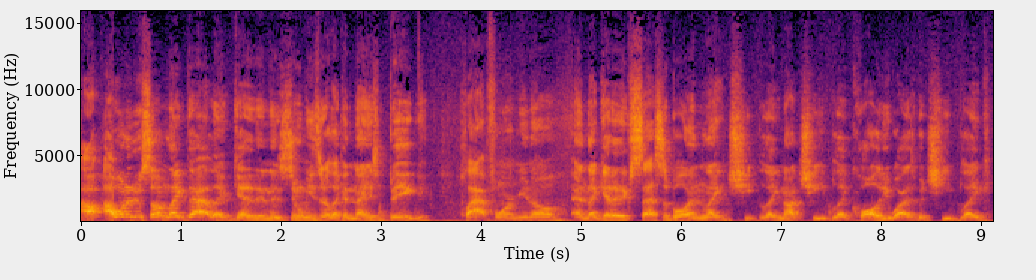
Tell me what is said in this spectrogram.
I, I want to do something like that. Like get it into Zumiez or like a nice big platform, you know, and like get it accessible and like cheap, like not cheap, like quality wise, but cheap, like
